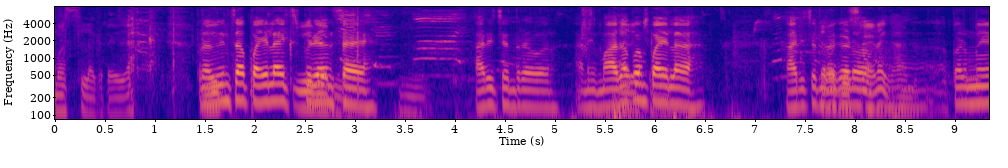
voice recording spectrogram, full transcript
मस्त लग रहा है यार. प्रवीणचा पहिला एक्सपिरियन्स आहे. हरिश्चंद्रवर आणि माझा पण पहिला. हरिश्चंद्रगड दुसरा है ना हाँ, पर मैं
